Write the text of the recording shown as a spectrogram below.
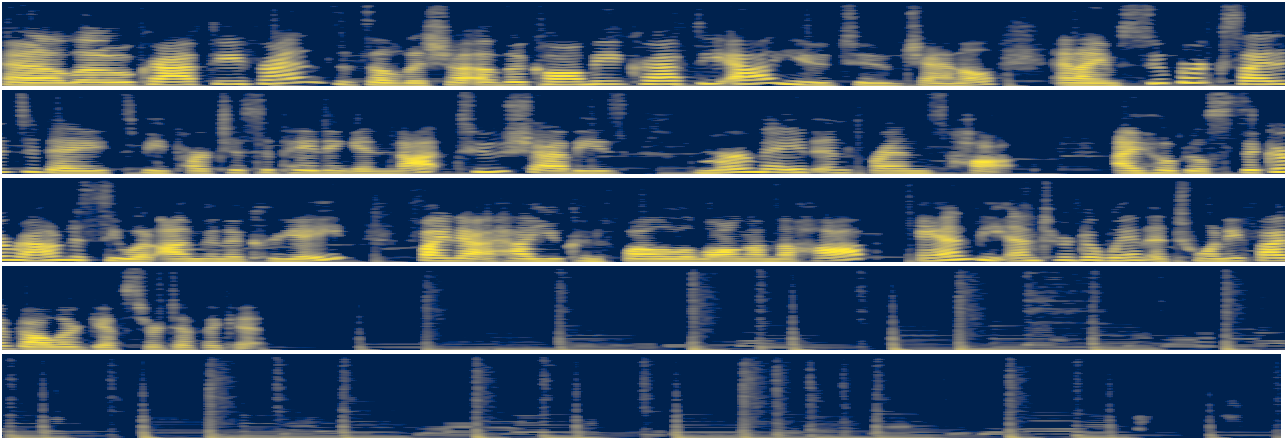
Hello crafty friends, it's Alicia of the Call Me Crafty Al YouTube channel and I am super excited today to be participating in Not 2 Shabby's Mermaid and Friends Hop. I hope you'll stick around to see what I'm going to create, find out how you can follow along on the hop, and be entered to win a $25 gift certificate.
